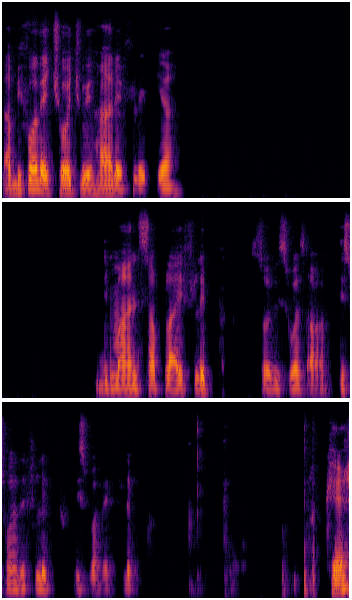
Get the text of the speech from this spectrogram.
Now before the CHoCH, we had a flip here. Demand supply flip. So this was our this was a flip. This was a flip. Okay.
